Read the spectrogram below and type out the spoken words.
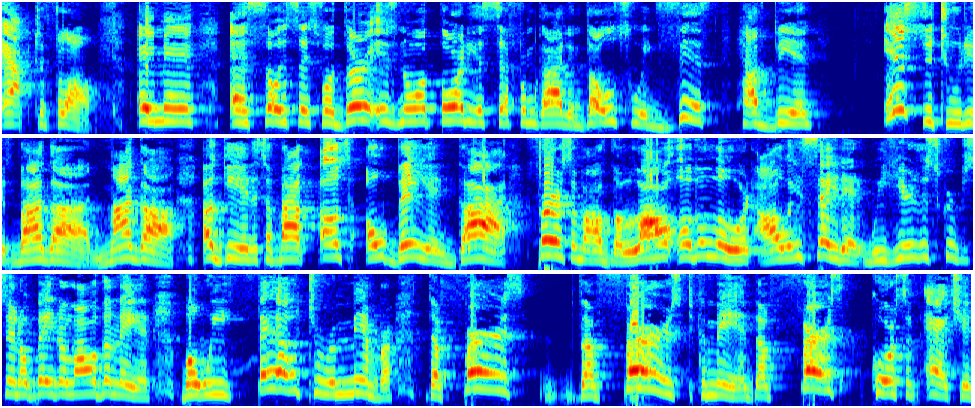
apt to flaw. Amen. And so it says for there is no authority except from god and those who exist have been instituted by God. My God. Again, it's about us obeying God. First of all, the law of the Lord. I always say that. We hear the scripture said, obey the law of the land, but we fail to remember the first, the first command, the first course of action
